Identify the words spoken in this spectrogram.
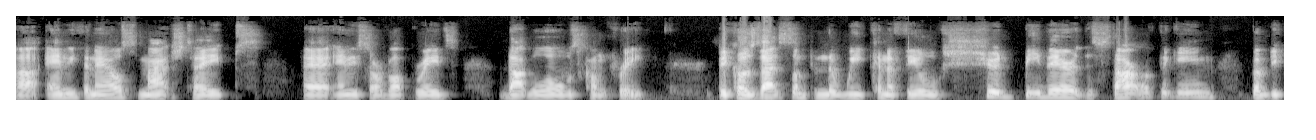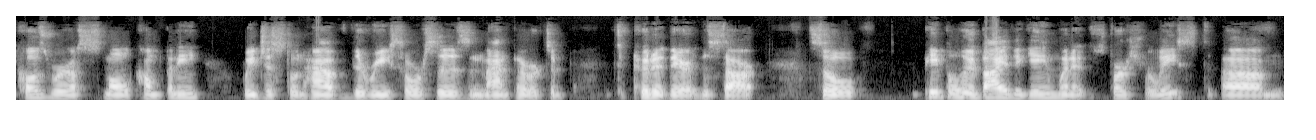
uh, anything else, match types, uh, any sort of upgrades, that will always come free because that's something that we kind of feel should be there at the start of the game. But because we're a small company, we just don't have the resources and manpower to, to put it there at the start. So people who buy the game when it's first released, um,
